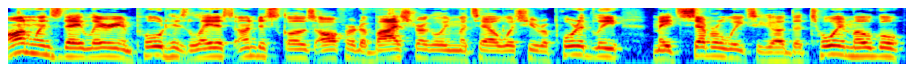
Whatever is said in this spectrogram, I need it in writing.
On Wednesday, Larian pulled his latest undisclosed offer to buy struggling Mattel, which he reportedly made several weeks ago. The toy mogul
